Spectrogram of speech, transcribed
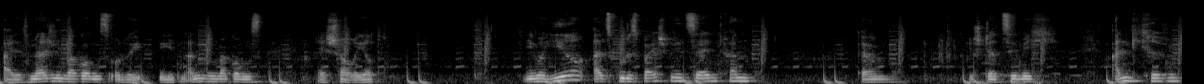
eines Märchenwaggons oder jeden anderen Waggons restauriert. Wie man hier als gutes Beispiel sehen kann, ähm, ist der ziemlich angegriffen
